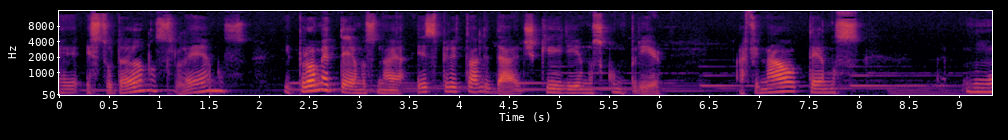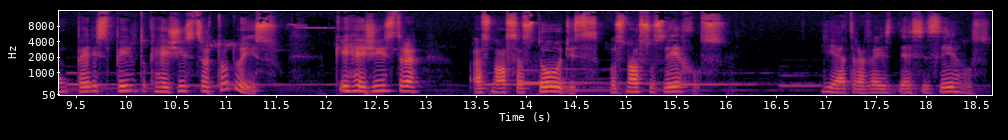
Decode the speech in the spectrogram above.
é, estudamos, lemos e prometemos na espiritualidade que iríamos cumprir. Afinal, temos um perispírito que registra tudo isso, que registra as nossas dores, os nossos erros. E é através desses erros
